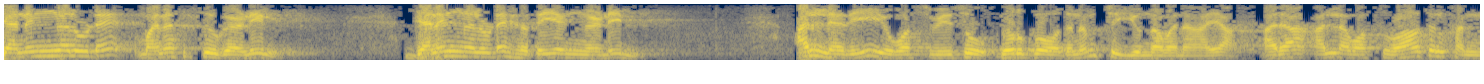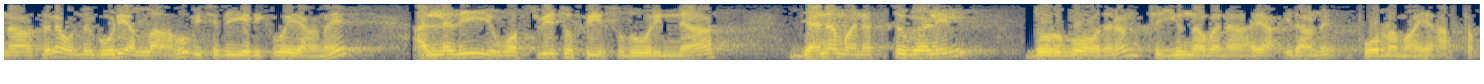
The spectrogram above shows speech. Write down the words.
ജനങ്ങളുടെ മനസ്സുകളിൽ ജനങ്ങളുടെ ഹൃദയങ്ങളിൽ അല്ലതി വസ്വിസു ദുർബോധനം ചെയ്യുന്നവനായ അര അല്ല വസ്വാസുൽ ഹന്നാസിനെ ഒന്നുകൂടി അള്ളാഹു വിശദീകരിക്കുകയാണ്. അല്ലതി യുവസ്വിസു ഫീ സുദൂരിന്നാസ് ജനമനസ്സുകളിൽ ദുർബോധനം ചെയ്യുന്നവനായ ഇതാണ് പൂർണമായ അർത്ഥം.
